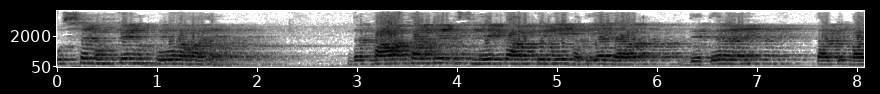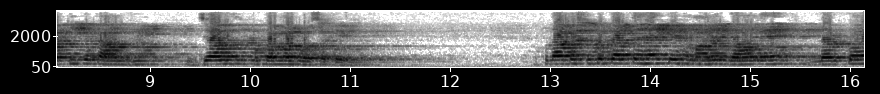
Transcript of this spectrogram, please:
उससे मुमकिन हो रहा है। दरखास्त है कि इस नेक काम के लिए हदिया जात देते रहें, ताकि बाकी का काम भी जल्द मुकम्मल हो सके। खुदा का शुक्र करते हैं कि हमारे गाँव में लड़कों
